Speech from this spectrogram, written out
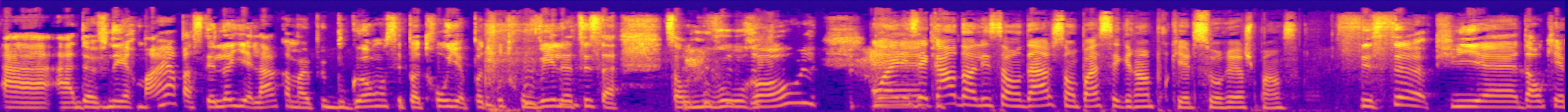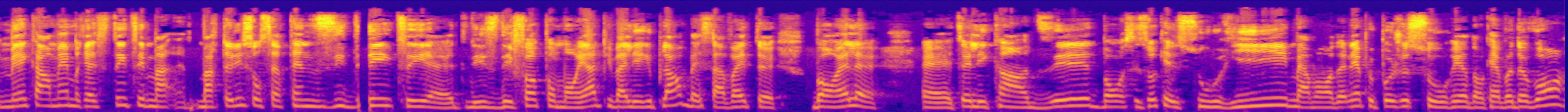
à, devenir maire, parce que là, il a l'air comme un peu bougon, c'est pas trop, il a pas trop trouvé là, tu sais, son nouveau rôle. Ouais, les écarts dans les sondages sont pas assez grands pour qu'il ait le sourire, je pense. C'est ça. Puis euh, donc, mais quand même rester, tu marteler sur certaines idées, tu sais, euh, des idées fortes pour Montréal. Puis Valérie Plante, ben ça va être, euh, bon, elle, tu sais, les candides, bon, c'est sûr qu'elle sourit, mais à un moment donné, elle peut pas juste sourire. Donc, elle va devoir,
